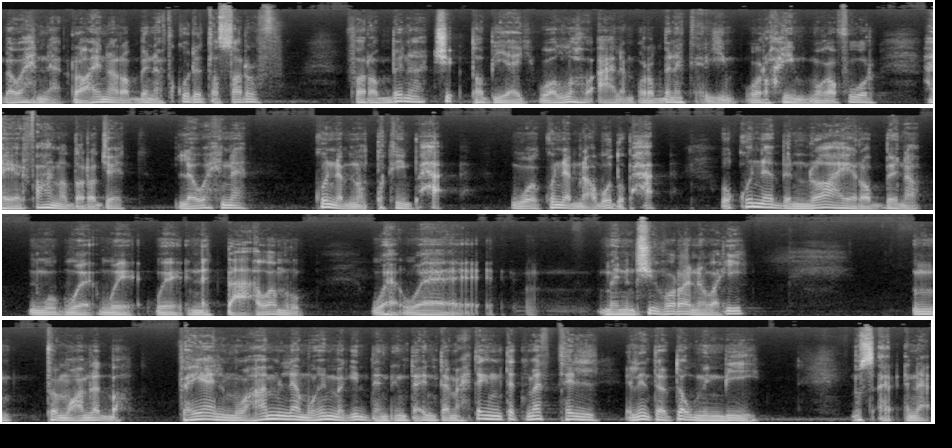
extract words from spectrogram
لو إحنا راعينا ربنا في كل تصرف فربنا شيء طبيعي والله أعلم وربنا كريم ورحيم وغفور هيرفعنا درجات. لو إحنا كنا بنتقيه بحق وكنا بنعبده بحق وكنا بنراعي ربنا ونتبع أوامره وما نمشي ورا نواهيه في معاملات بعض فهي المعاملة مهمة جدا. أنت أنت محتاج إن أنت تمثل اللي أنت بتؤمن بيه. بص أنا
